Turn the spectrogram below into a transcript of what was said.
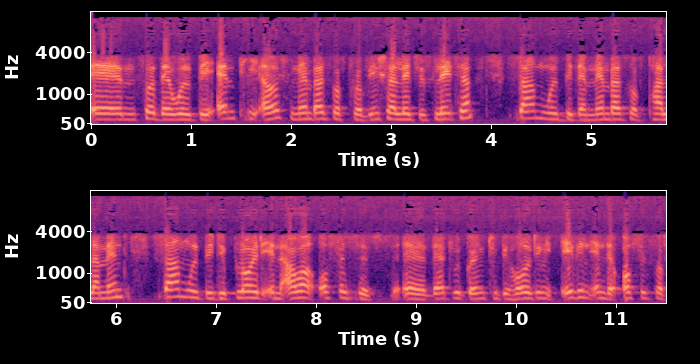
Um, so there will be MPLs, members of provincial legislature. Some will be the members of parliament. Some will be deployed in our offices uh, that we're going to be holding, even in the office of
